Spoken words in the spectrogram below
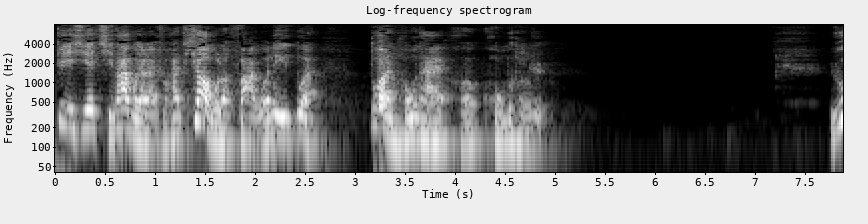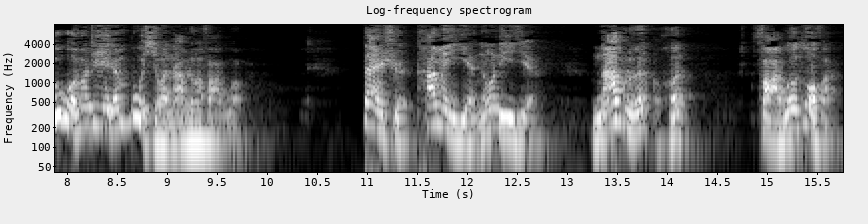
这些其他国家来说，还跳过了法国那一段断头台和恐怖统治。如果说这些人不喜欢拿破仑和法国，但是他们也能理解拿破仑和法国的做法。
